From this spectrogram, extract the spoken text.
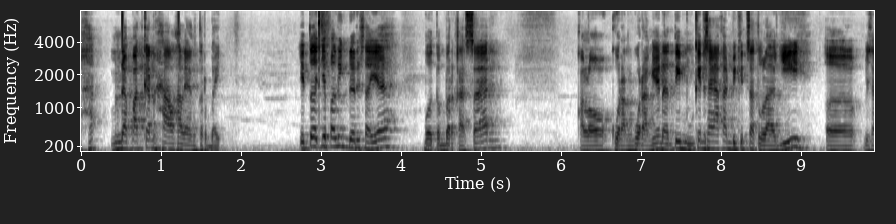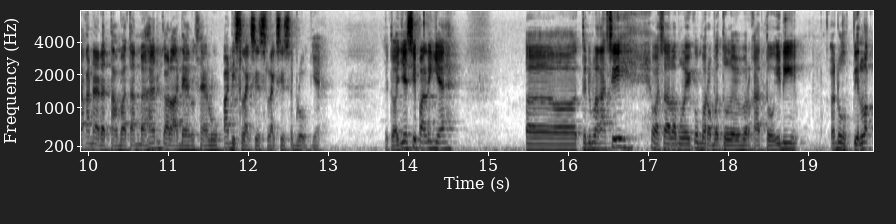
ha- mendapatkan hal-hal yang terbaik. Itu aja paling dari saya buat pemberkasan kalau kurang-kurangnya nanti mungkin saya akan bikin satu lagi eh, misalkan ada tambah-tambahan kalau ada yang saya lupa di seleksi-seleksi sebelumnya. Itu aja sih paling ya Eh, terima kasih. Wassalamualaikum warahmatullahi wabarakatuh. Ini aduh pilek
